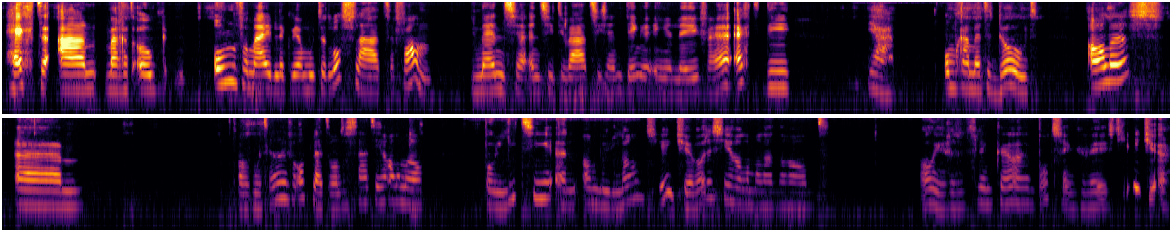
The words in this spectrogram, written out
hechten aan, maar het ook onvermijdelijk weer moeten loslaten van mensen en situaties en dingen in je leven. Hè? Echt die, ja, omgaan met de dood. Alles. Um... Oh, ik moet heel even opletten, want er staat hier allemaal politie en ambulance. Jeetje, wat is hier allemaal aan de hand? Oh, hier is een flinke eh, botsing geweest. Jeetje.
